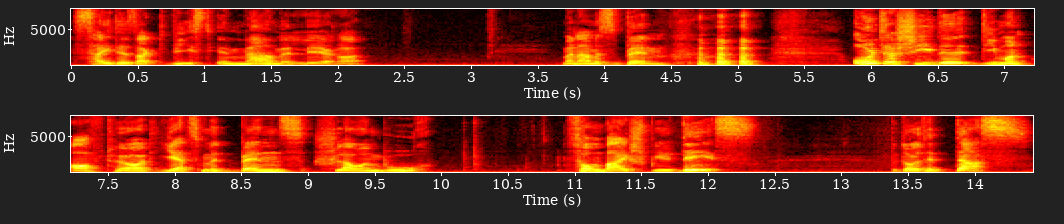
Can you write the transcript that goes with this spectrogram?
Seide sagt, wie ist Ihr Name, Lehrer? Mein Name ist Ben. Unterschiede, die man oft hört, jetzt mit Bens schlauem Buch. Zum Beispiel des. Bedeutet das.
